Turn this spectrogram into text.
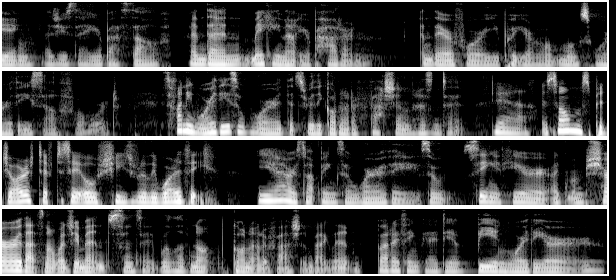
being as you say your best self and then making that your pattern and therefore you put your most worthy self forward it's funny worthy is a word that's really gone out of fashion hasn't it Yeah. It's almost pejorative to say, oh, she's really worthy. Yeah, or stop being so worthy. So seeing it here, I'm sure that's not what she meant, since it will have not gone out of fashion back then. But I think the idea of being worthier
